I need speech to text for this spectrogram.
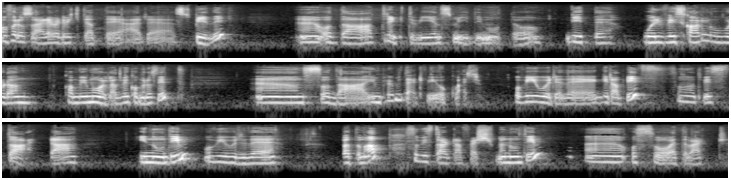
og for oss er det veldig viktig at det er speedy. Og da trengte vi en smidig måte å vite hvor vi skal, og hvordan kan vi måle at vi kommer oss dit. Så da implementerte vi OKR. Og vi gjorde det gradvis, sånn at vi starta i noen team, og vi gjorde det bottom up. Så vi starta først med noen team, eh, og så etter hvert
